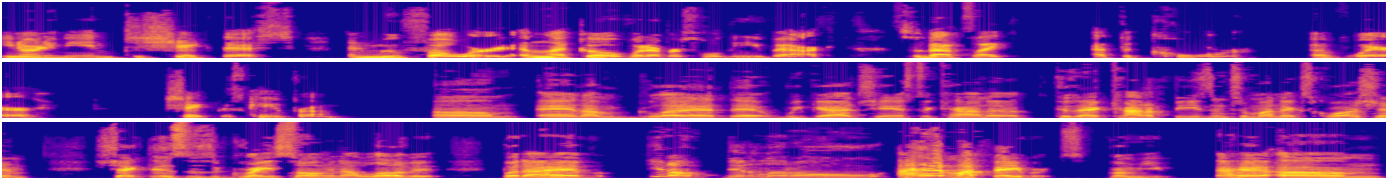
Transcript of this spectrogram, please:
You know what I mean? To shake this and move forward and let go of whatever's holding you back. So that's like at the core of where Shake This came from. Um, and I'm glad that we got a chance to kind of, cause that kind of feeds into my next question. Shake This is a great song and I love it, but I have, you know, did a little, I have my favorites from you. I had, um,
